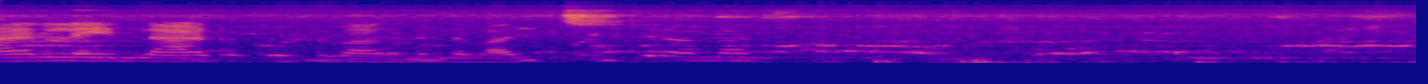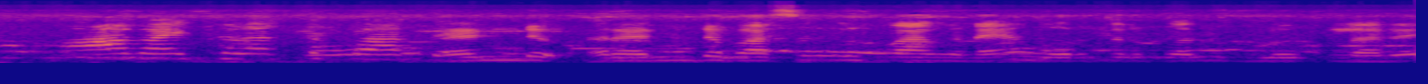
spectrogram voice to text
ஆன்லைன்ல ஆர்டர் போட்டு வாங்கின இந்த வாட்ச் ரெண்டு ரெண்டு பசங்களுக்கு வாங்கினேன். ஒருத்தருக்கு வந்து ப்ளூ கலரு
